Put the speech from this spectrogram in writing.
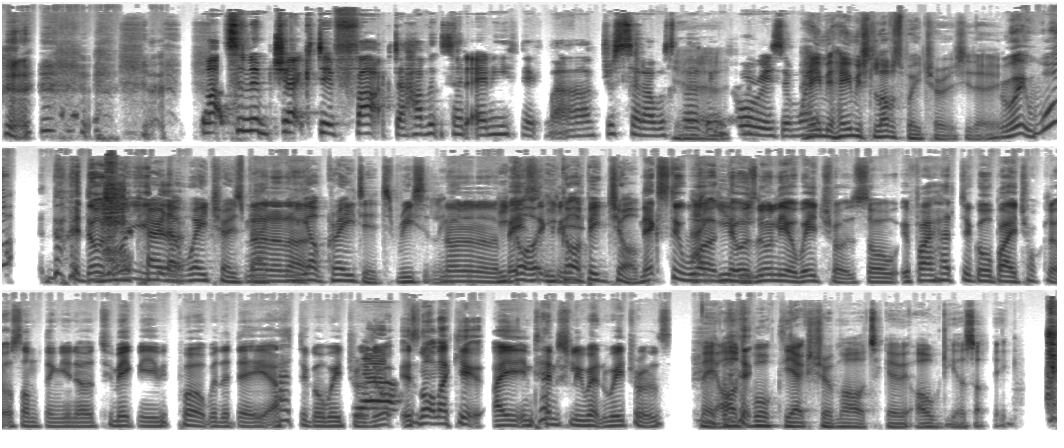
That's an objective fact. I haven't said anything, man. I've just said I was yeah. serving Tories in Waitrose. Hamish loves Waitrose, you know. Wait, what? I don't know. He carried out Waitrose back. No, no, no. He upgraded recently. No, no, no. no. He, got, he got a big job. Next to work, there was only a Waitrose. So if I had to go buy chocolate or something, you know, to make me put up with a day, I had to go Waitrose. Yeah. It's not like it, I intentionally went Waitrose. Mate, I'd walk the extra mile to go Aldi or something.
